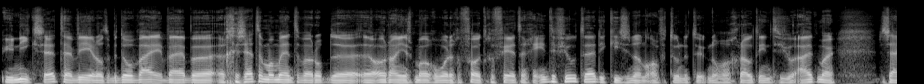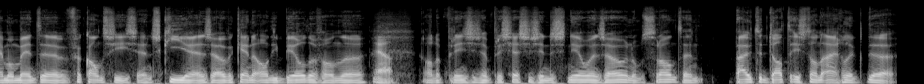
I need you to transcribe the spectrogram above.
unieks hè, ter wereld. Ik bedoel, wij, wij hebben gezette momenten waarop de Oranjes mogen worden gefotografeerd en geïnterviewd. Hè. Die kiezen dan af en toe natuurlijk nog een groot interview uit. Maar er zijn momenten, vakanties en skiën en zo. We kennen al die beelden van uh, alle prinsjes en prinsesjes in de sneeuw en zo en op het strand. En buiten dat is dan eigenlijk de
